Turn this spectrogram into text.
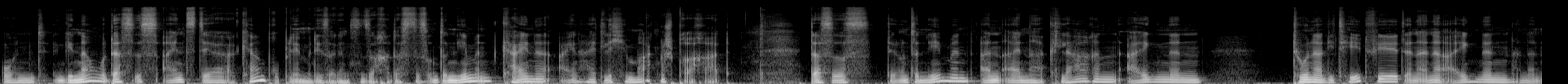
Und genau das ist eins der Kernprobleme dieser ganzen Sache, dass das Unternehmen keine einheitliche Markensprache hat. Dass es den Unternehmen an einer klaren eigenen Tonalität fehlt, an einer eigenen, an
